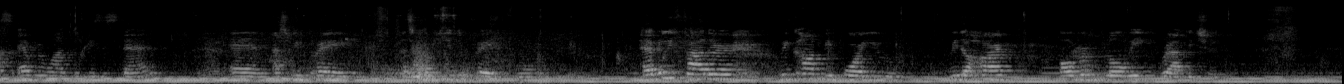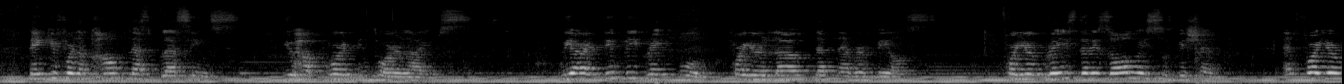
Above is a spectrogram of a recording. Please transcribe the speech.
ask everyone to please stand. And as we pray, let's continue to pray. Heavenly Father, we come before you with a heart overflowing gratitude. Thank you for the countless blessings you have poured into our lives. We are deeply grateful for your love that never fails, for your grace that is always sufficient, and for your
